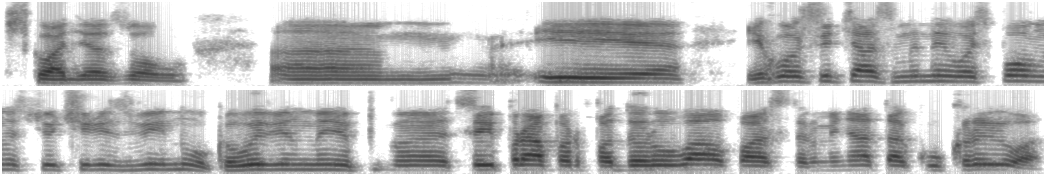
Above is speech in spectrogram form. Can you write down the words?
в складі Азову. Ем, і його життя змінилось повністю через війну. Коли він мені е, цей прапор подарував, пастор, мене так укрило.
